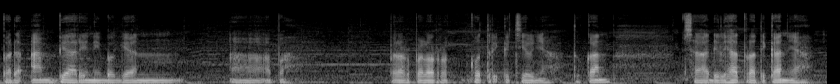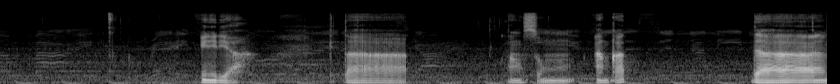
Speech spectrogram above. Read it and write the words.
pada ampiar ini bagian uh, apa? Pelor-pelor kotri kecilnya. Tuh kan bisa dilihat perhatikan ya. Ini dia. Kita langsung angkat dan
